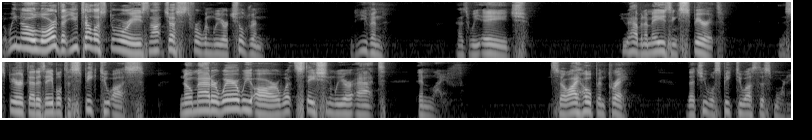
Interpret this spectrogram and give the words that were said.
but we know, Lord, that you tell us stories not just for when we are children, but even as we age. You have an amazing spirit, a spirit that is able to speak to us no matter where we are, what station we are at in life. So I hope and pray that you will speak to us this morning,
